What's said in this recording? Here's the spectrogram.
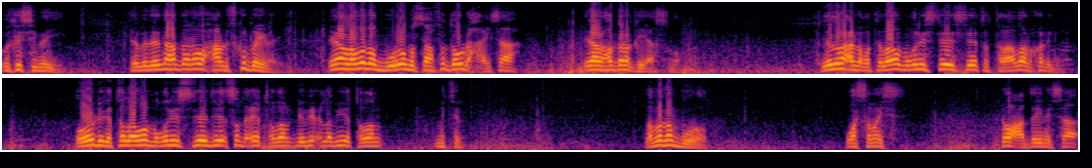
Way ka siman yihiin dabadeedna haddana waxaanu isku daynay inaan labada buuro masaafadda u dhaxaysa inaanu haddana qiyaasno iyaduna waxay noqotay laba boqol iyo sideed iyo siddeetan tallaabaanu ka dhignay. Oo u dhigata laba boqol iyo sideed saddex iyo toban dhibic labiyo toban mitir. Labadan buurood waa samays noo caddaynaysaa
